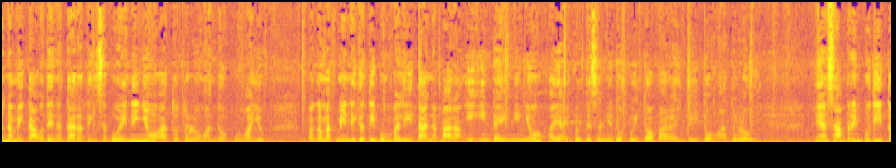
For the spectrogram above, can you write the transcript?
na may tao din na darating sa buhay ninyo at tutulungan daw po kayo. Magamat may negatibong balita na parang iindahin ninyo, kaya ipagdasal nyo daw po ito para hindi ito matuloy. Yan sabi rin po dito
